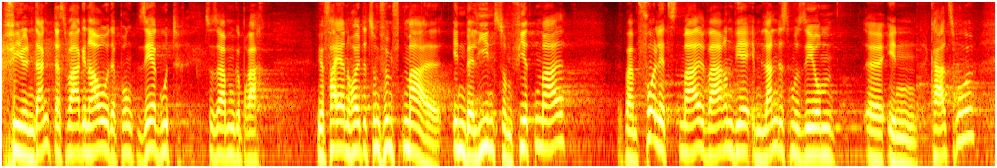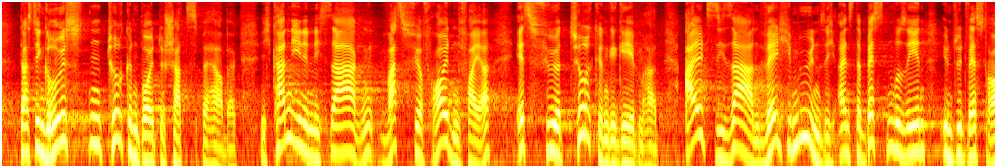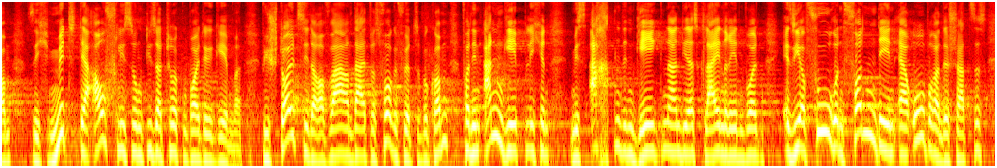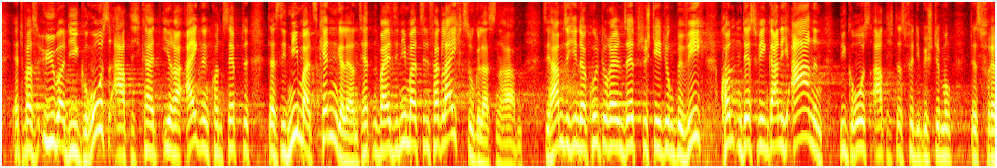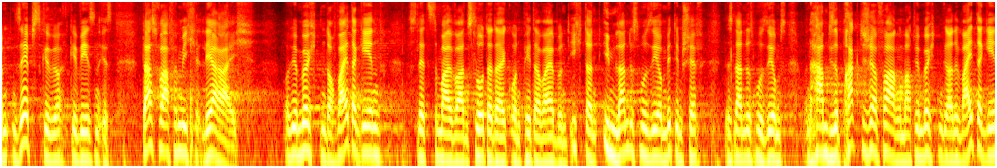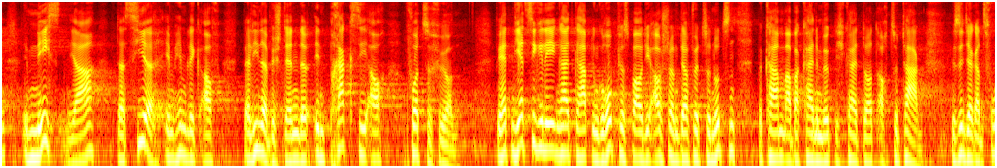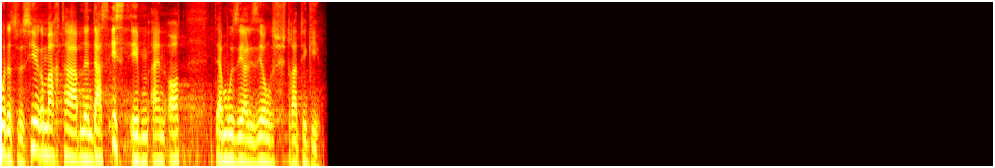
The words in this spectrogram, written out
Vielen Dank. Das war genau der Punkt. Sehr gut zusammengebracht. Wir feiern heute zum fünften Mal, in Berlin zum vierten Mal. Beim vorletzten Mal waren wir im Landesmuseum äh, in Karlsruhe, das den größten Türkenbeuteschatz beherbergt. Ich kann Ihnen nicht sagen, was für Freudenfeier es für Türken gegeben hat, als sie sahen, welche Mühen sich eines der besten Museen im Südwestraum sich mit der Aufschließung dieser Türkenbeute gegeben hat. Wie stolz sie darauf waren, da etwas vorgeführt zu bekommen von den angeblichen missachtenden Gegnern, die das kleinreden wollten. Sie erfuhren von den Eroberern des Schatzes etwas über die Großartigkeit ihrer eigenen Konzepte, das sie niemals kennengelernt hätten, weil sie niemals den Vergleich zugelassen haben. Sie haben sich in der kulturellen Selbstbestätigung bewegt, konnten deswegen gar nicht ahnen, wie großartig das für die Bestimmung des Fremden selbst gew gewesen ist. Das war für mich lehrreich. Und wir möchten doch weitergehen. Das letzte Mal waren Sloterdijk und Peter Weibel und ich dann im Landesmuseum mit dem Chef des Landesmuseums und haben diese praktische Erfahrung gemacht. Wir möchten gerne weitergehen im nächsten Jahr, das hier im Hinblick auf Berliner Bestände in Praxis auch fortzuführen. Wir hätten jetzt die Gelegenheit gehabt, im Gropiusbau die Ausstellung dafür zu nutzen, bekamen aber keine Möglichkeit, dort auch zu tagen. Wir sind ja ganz froh, dass wir es hier gemacht haben, denn das ist eben ein Ort der Musealisierungsstrategie.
